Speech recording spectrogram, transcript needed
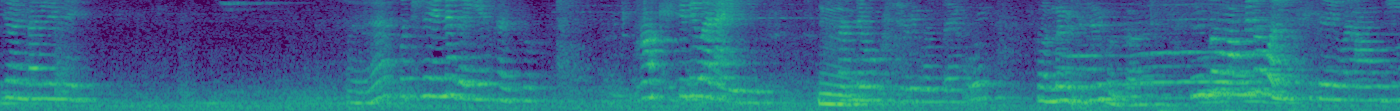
झंडा लेने। कुछ लेने गई है सरसों। हाँ खिचड़ी बनाएगी। हम्म। संडे को खिचड़ी बनता है कोई। संडे की खिचड़ी बनता है? हम्म, तो मम्मी तो बन खिचड़ी बनाऊँगी।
